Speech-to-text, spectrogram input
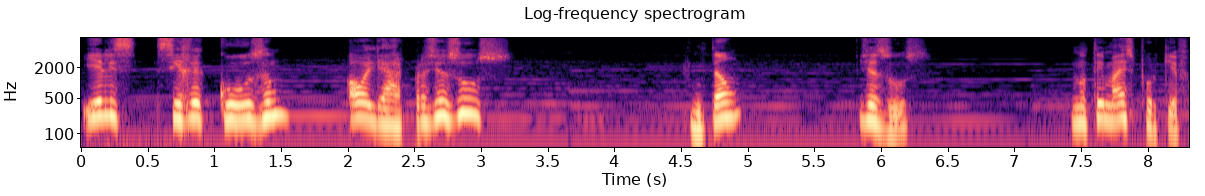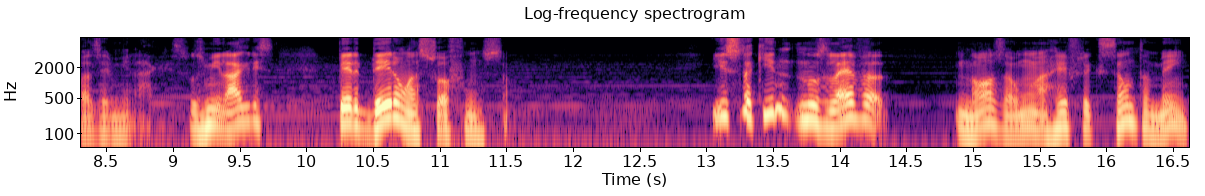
E eles se recusam a olhar para Jesus. Então, Jesus não tem mais por que fazer milagres. Os milagres perderam a sua função. Isso daqui nos leva nós a uma reflexão também.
